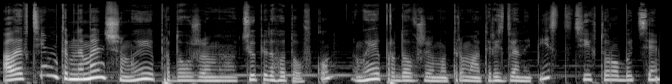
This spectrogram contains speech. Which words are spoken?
Але втім, тим не менше, ми продовжуємо цю підготовку. Ми продовжуємо тримати різдвяний піст, ті, хто робить це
